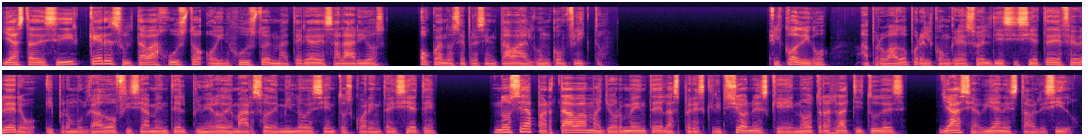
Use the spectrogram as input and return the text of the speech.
y hasta decidir qué resultaba justo o injusto en materia de salarios o cuando se presentaba algún conflicto. El código, aprobado por el Congreso el 17 de febrero y promulgado oficialmente el 1 de marzo de 1947, no se apartaba mayormente de las prescripciones que en otras latitudes ya se habían establecido.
